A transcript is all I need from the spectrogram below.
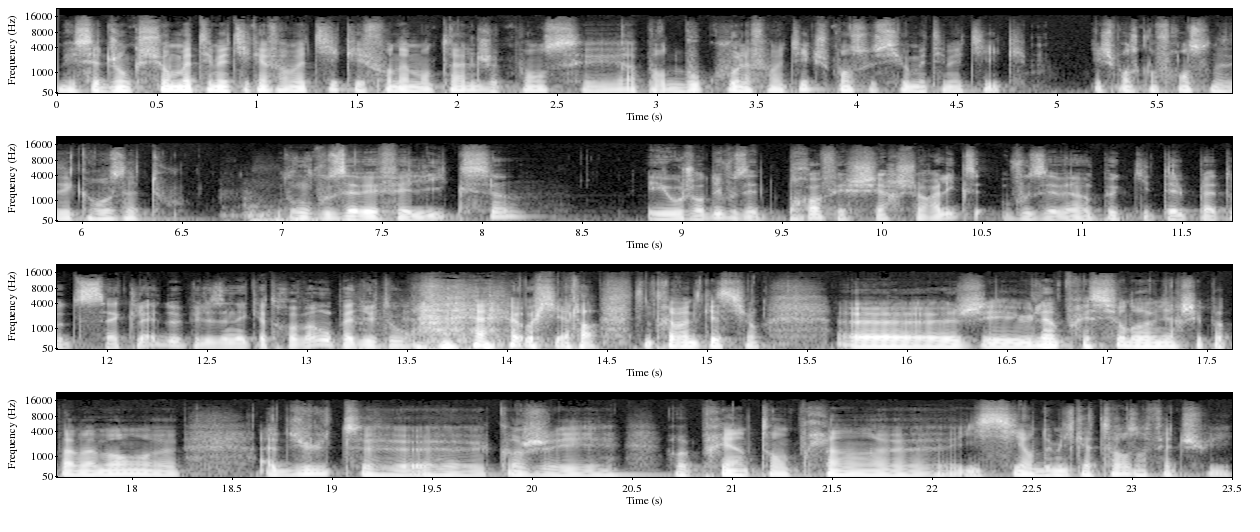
Mais cette jonction mathématique-informatique est fondamentale, je pense, et apporte beaucoup à l'informatique. Je pense aussi aux mathématiques. Et je pense qu'en France, on a des gros atouts. Donc vous avez fait l'X, Et aujourd'hui, vous êtes prof et chercheur à l'IX. Vous avez un peu quitté le plateau de Saclay depuis les années 80 ou pas du tout? Oui, alors c'est une très bonne question. Euh, j'ai eu l'impression de revenir chez papa-maman euh, adulte euh, quand j'ai repris un temps plein ici en 2014. En fait, je suis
